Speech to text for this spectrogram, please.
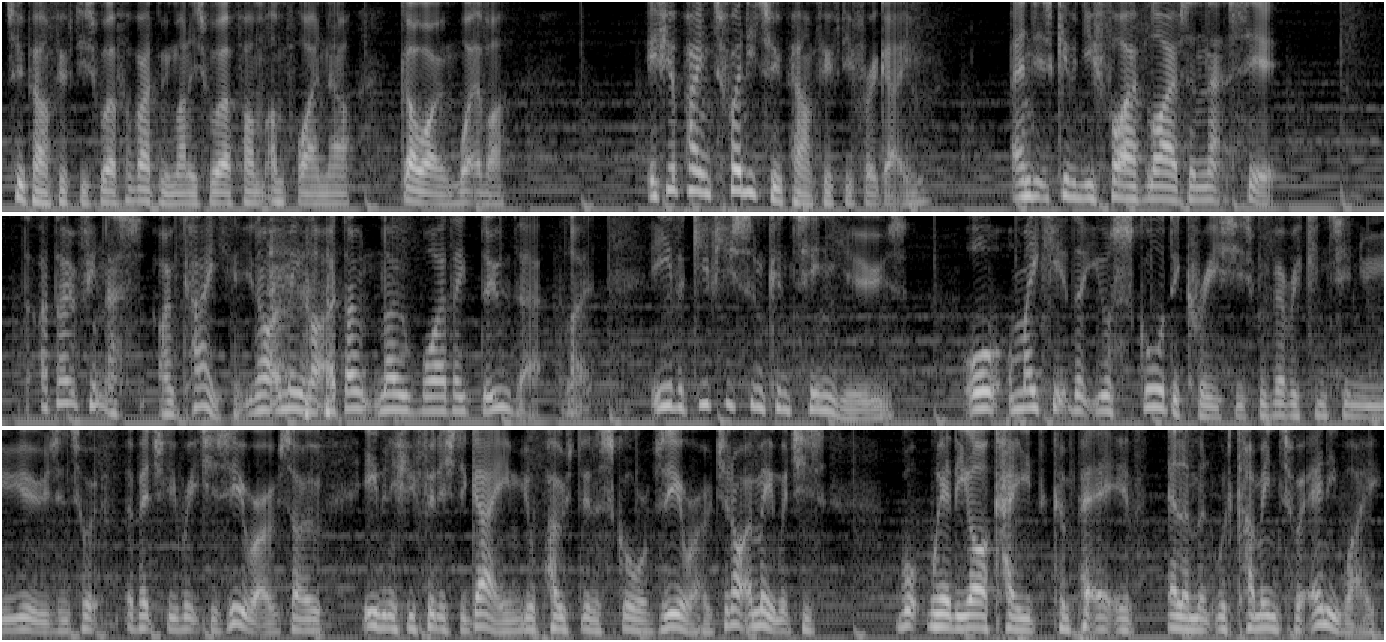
£2.50's worth, I've had my money's worth, I'm, I'm fine now, go home, whatever. If you're paying £22.50 for a game and it's giving you five lives and that's it, I don't think that's okay. You know what I mean? Like, I don't know why they do that. Like, either give you some continues or, make it that your score decreases with every continue you use until it eventually reaches zero. So even if you finish the game, you're posting a score of zero. Do you know what I mean? Which is what, where the arcade competitive element would come into it anyway.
